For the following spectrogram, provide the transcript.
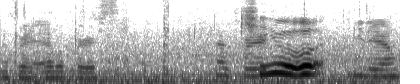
That's right. I have a purse. That's right. Cute. You do.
